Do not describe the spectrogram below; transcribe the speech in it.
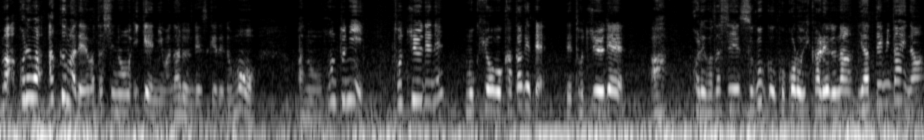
まあ、これはあくまで私の意見にはなるんですけれどもあの本当に途中でね目標を掲げてで途中であこれ私すごく心惹かれるなやってみたいな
